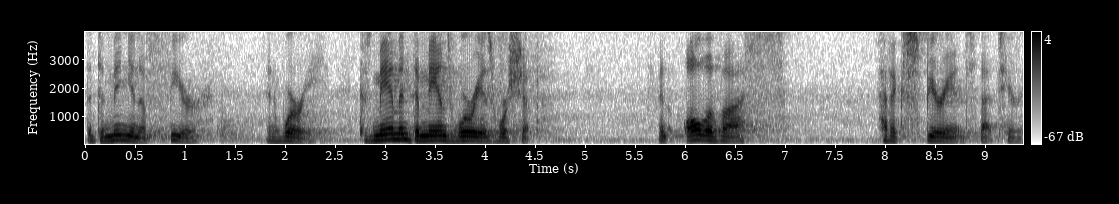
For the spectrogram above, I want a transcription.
the dominion of fear and worry. Because mammon demands worry as worship. And all of us have experienced that tyranny.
